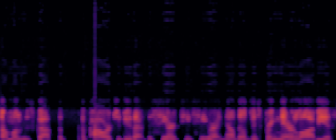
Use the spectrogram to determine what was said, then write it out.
someone who's got the, the power to do that. The CRTC right now, they'll just bring their lobbyists.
